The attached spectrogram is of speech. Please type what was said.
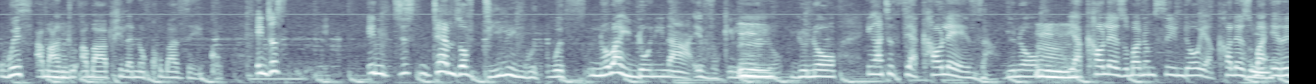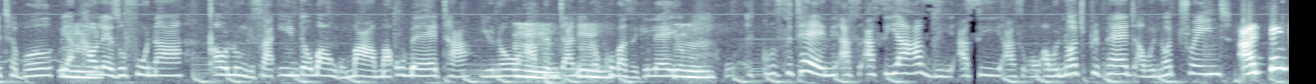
with abantu abaphila nokhubazeko. In just in just in terms of dealing with with noba yintoni na evukileyo you know? Ingathi siyakhawuleza you know? Uyakhawuleza uba nomsindo uyakhawuleza uba irritable uyakhawuleza ufuna xa ulungisa into uba ungumama ubetha you know apha emntaneni okhubazekileyo. Sitheni? Asiyazi asi, asi are we not prepared? Are we not trained? I think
